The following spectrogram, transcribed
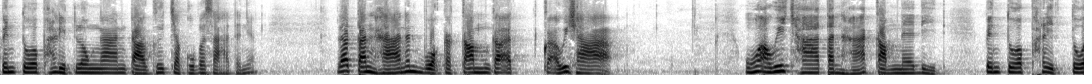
เป็นตัวผลิตโรงงานกล่าวคือจักขุประสาทแต่เนี้ย แล้วตัณหานั้นบวกกับกรรมกับอวิชชาโอ้อวิชชาตัณหากรรมในอดีต เป็นตัวผลิตตัว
